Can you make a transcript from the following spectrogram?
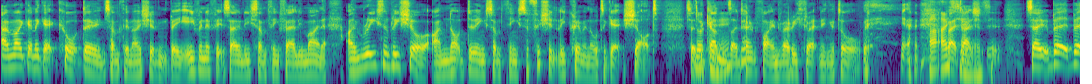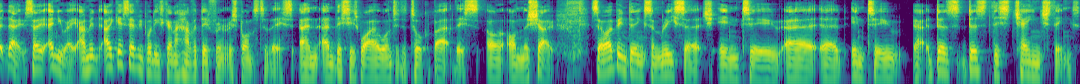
Am I going to get caught doing something I shouldn't be, even if it's only something fairly minor? I'm reasonably sure I'm not doing something sufficiently criminal to get shot. So the Okay. guns I don't find very threatening at all. yeah. I- see, I see. so, but but no. So anyway, I mean, I guess everybody's going to have a different response to this, and and this is why I wanted to talk about this on, on the show. So I've been doing some research into uh, uh, into uh, does does this change things?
